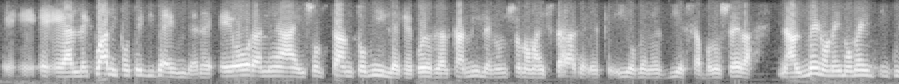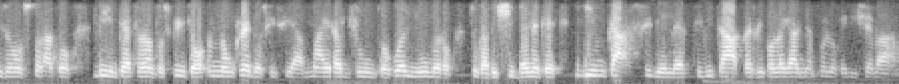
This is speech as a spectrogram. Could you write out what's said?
e, e, alle quali potevi vendere e ora ne hai soltanto mille, che poi in realtà mille non sono mai state perché io venerdì e sabato sera, almeno nei momenti in cui sono stato lì in Piazza Santo Spirito, non credo si sia mai raggiunto quel numero, tu capisci bene che gli incassi delle attività, per ricollegarmi a quello che diceva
